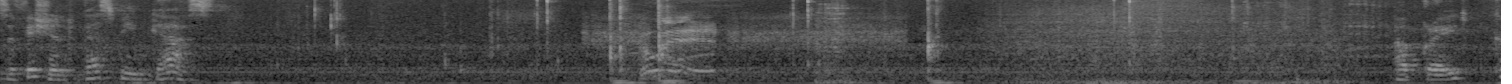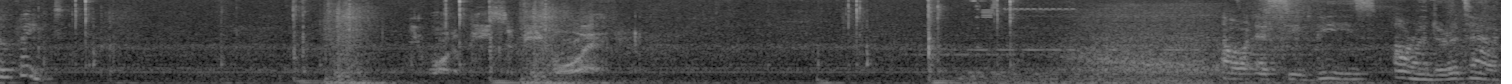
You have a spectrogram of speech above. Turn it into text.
Insufficient Vespine gas. Go ahead. Upgrade complete. You want a piece of me, boy? Our SCVs are under attack.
